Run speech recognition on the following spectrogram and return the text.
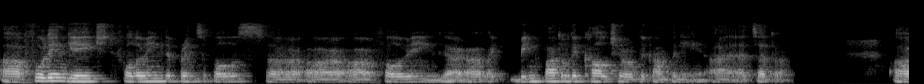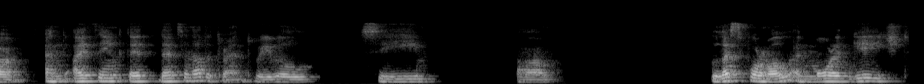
uh, fully engaged, following the principles, uh, are, are following, uh, like being part of the culture of the company, uh, etc. Uh, and I think that that's another trend. We will see um, less formal and more engaged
